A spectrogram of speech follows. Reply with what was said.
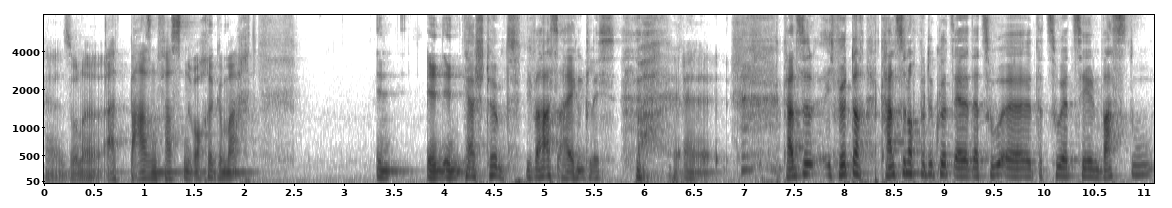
äh, so eine Art Basenfastenwoche gemacht. In, in, in ja, stimmt. Wie war es eigentlich? Oh, äh, kannst du, ich würde noch, kannst du noch bitte kurz äh, dazu, äh, dazu erzählen, was du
